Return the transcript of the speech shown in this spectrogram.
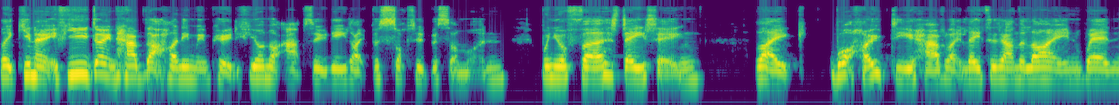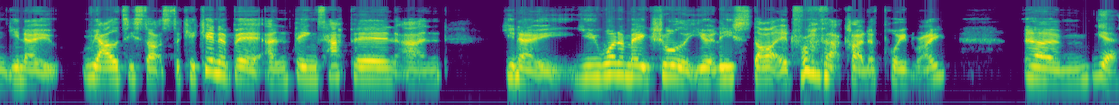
like, you know, if you don't have that honeymoon period, if you're not absolutely like besotted with someone when you're first dating, like, what hope do you have like later down the line when, you know, reality starts to kick in a bit and things happen and, you know, you want to make sure that you at least started from that kind of point, right? Um, yeah.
